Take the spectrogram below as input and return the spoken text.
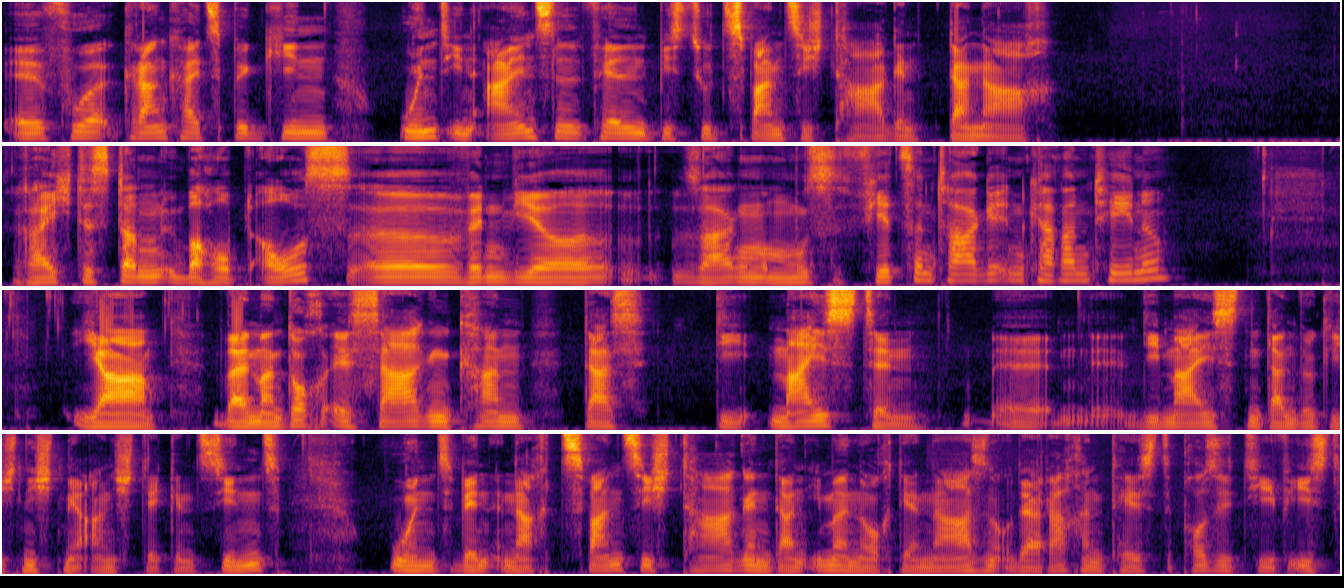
äh, vor Krankheitsbeginn und in Einzelfällen bis zu 20 Tagen danach. Reicht es dann überhaupt aus, äh, wenn wir sagen, man muss 14 Tage in Quarantäne? Ja, weil man doch es sagen kann, dass die meisten, äh, die meisten dann wirklich nicht mehr ansteckend sind und wenn nach 20 Tagen dann immer noch der Nasen- oder Rachentest positiv ist,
